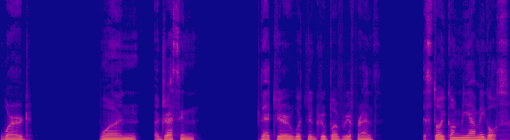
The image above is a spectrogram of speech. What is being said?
word when addressing that you're with your group of your friends. Estoy con mi amigos.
